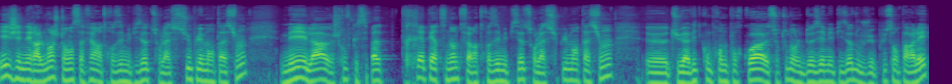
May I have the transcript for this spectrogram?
Et généralement, j'ai tendance à faire un troisième épisode sur la supplémentation, mais là, euh, je trouve que c'est pas très pertinent de faire un troisième épisode sur la supplémentation. Euh, tu vas vite comprendre pourquoi, surtout dans le deuxième épisode où je vais plus en parler.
